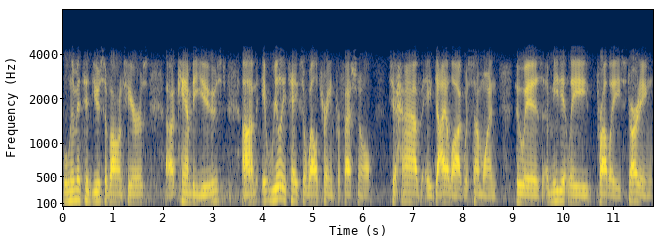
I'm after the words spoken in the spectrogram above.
limited use of volunteers uh, can be used. Um, it really takes a well-trained professional to have a dialogue with someone who is immediately probably starting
